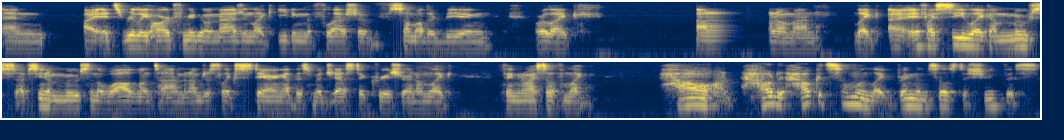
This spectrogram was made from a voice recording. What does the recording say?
and I it's really hard for me to imagine like eating the flesh of some other being or like I don't, I don't know man like I, if I see like a moose, I've seen a moose in the wild one time, and I'm just like staring at this majestic creature, and I'm like thinking to myself, I'm like, how on how did how could someone like bring themselves to shoot this?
